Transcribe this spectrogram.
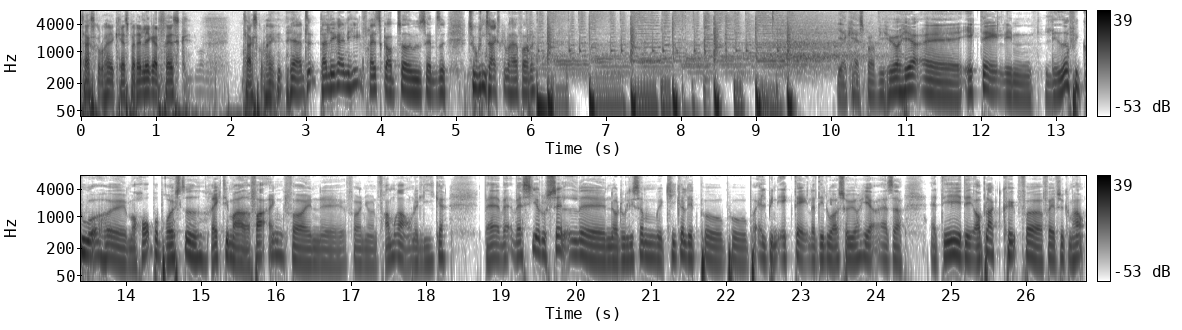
Tak skal du have, Kasper. Der ligger et frisk. Tak skal du have. Ja, der ligger en helt frisk optaget udsendelse. Tusind tak skal du have for det. Ja, Kasper, vi hører her øh, uh, Ægdal, en lederfigur uh, med hår på brystet, rigtig meget erfaring for en, uh, for en, jo en fremragende liga. Hvad, hvad, hvad siger du selv, uh, når du ligesom kigger lidt på, på, på Albin Ægdal og det, du også hører her? Altså, er det det oplagt køb for, for FC København?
